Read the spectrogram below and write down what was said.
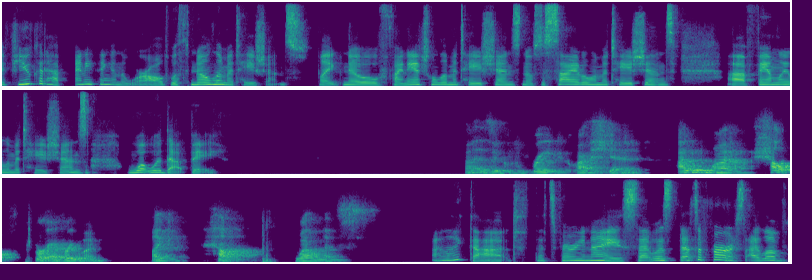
if you could have anything in the world with no limitations, like no financial limitations, no societal limitations, uh, family limitations, what would that be? That is a great question. I would want health for everyone, like health, wellness. I like that. That's very nice. That was that's a first. I love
